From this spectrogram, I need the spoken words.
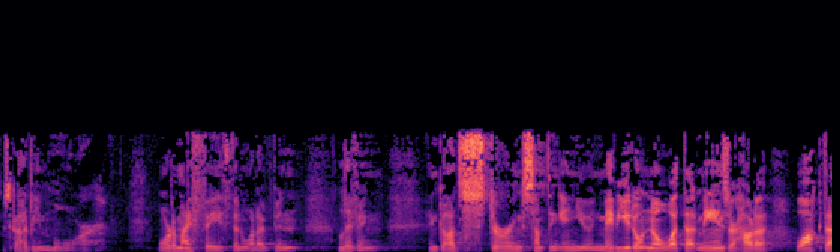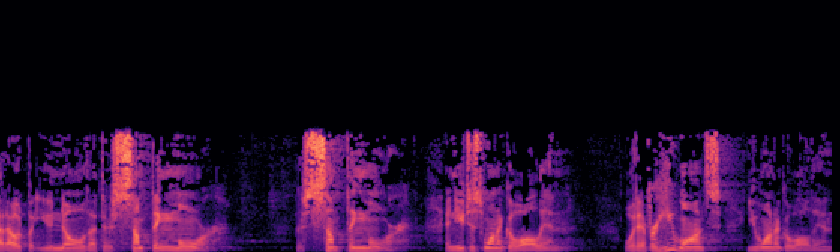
There's got to be more more to my faith than what I've been living. And God's stirring something in you. And maybe you don't know what that means or how to walk that out, but you know that there's something more. There's something more. And you just want to go all in. Whatever He wants, you want to go all in.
